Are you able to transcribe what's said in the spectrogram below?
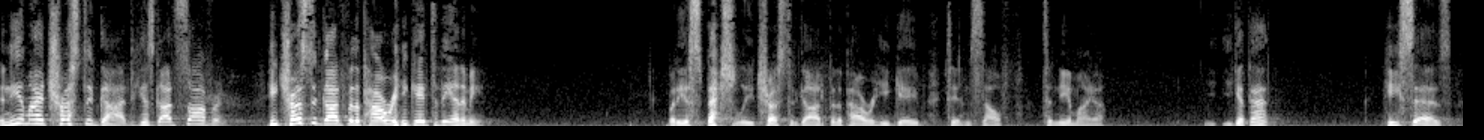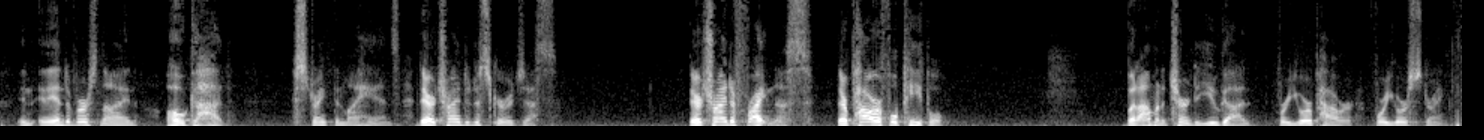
And Nehemiah trusted God because God's sovereign. He trusted God for the power he gave to the enemy. But he especially trusted God for the power he gave to himself, to Nehemiah. You get that? He says in, in the end of verse 9, Oh God, strengthen my hands. They're trying to discourage us. They're trying to frighten us. They're powerful people. But I'm going to turn to you, God, for your power, for your strength.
